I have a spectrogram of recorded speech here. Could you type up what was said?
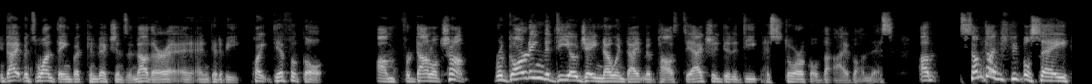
indictment's one thing, but conviction's another and, and going to be quite difficult, um, for Donald Trump. Regarding the DOJ no indictment policy, I actually did a deep historical dive on this. Um, sometimes people say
